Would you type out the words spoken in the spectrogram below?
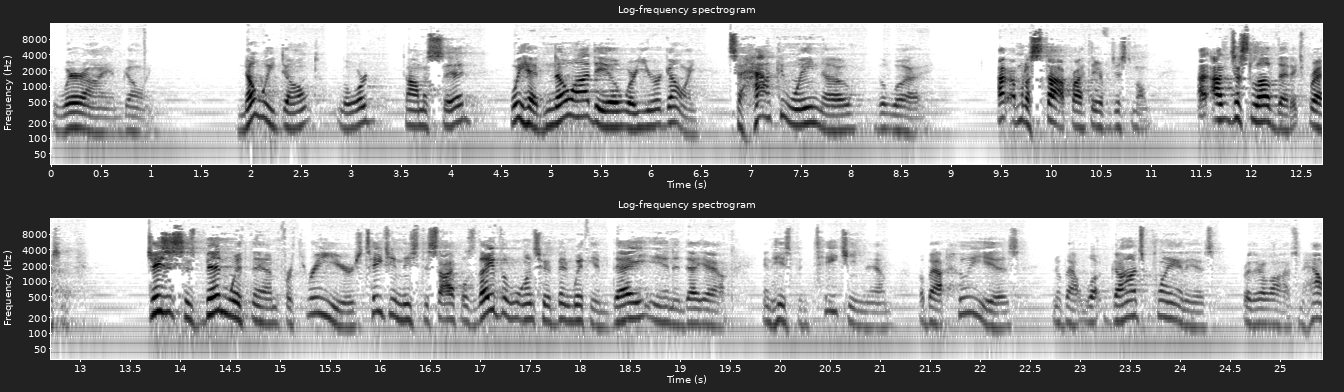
to where I am going. No, we don't, Lord, Thomas said. We have no idea where you are going. So, how can we know the way? I, am going to stop right there for just a moment. I, I just love that expression. Jesus has been with them for three years, teaching these disciples. They're the ones who have been with him day in and day out. And he's been teaching them about who He is and about what God's plan is for their lives and how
